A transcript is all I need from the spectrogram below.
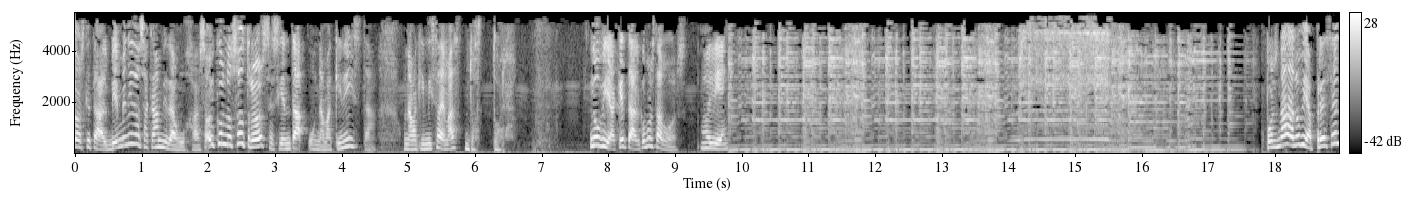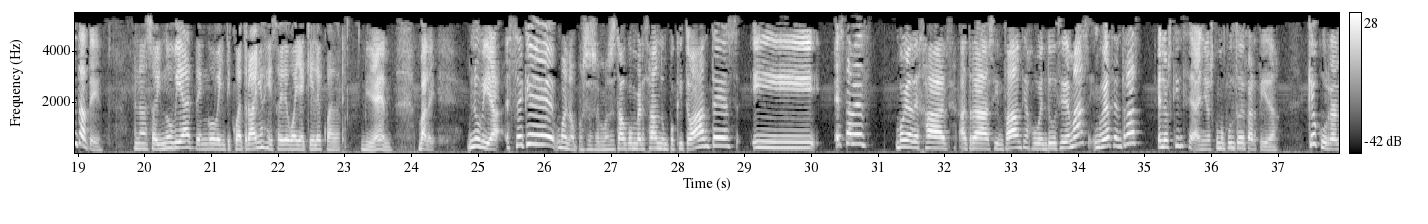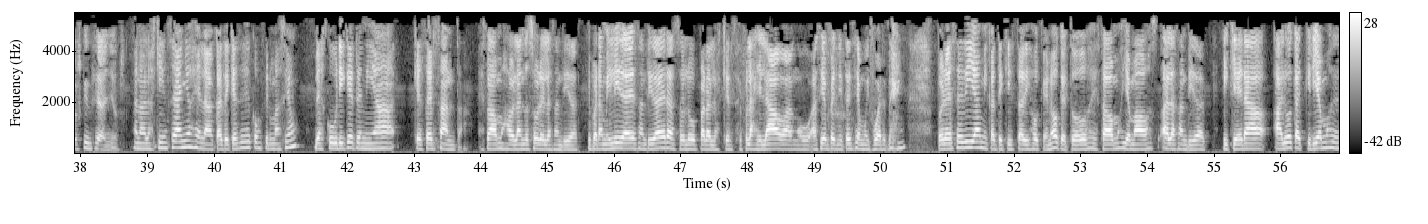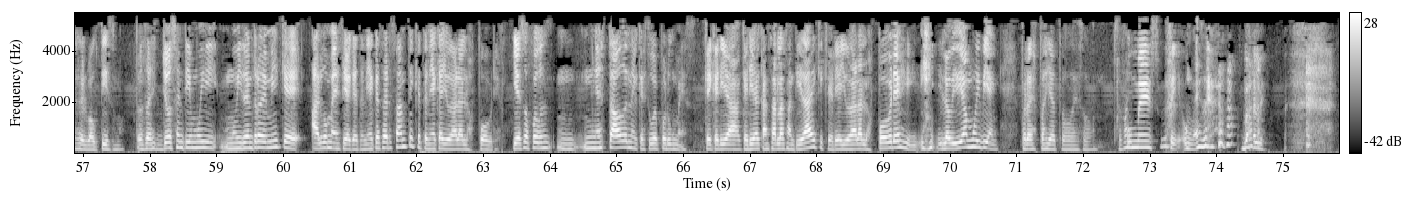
amigos, ¿qué tal? Bienvenidos a Cambio de Agujas. Hoy con nosotros se sienta una maquinista, una maquinista además doctora. Nubia, ¿qué tal? ¿Cómo estamos? Muy bien. Pues nada, Nubia, preséntate. Bueno, soy Nubia, tengo 24 años y soy de Guayaquil, Ecuador. Bien, vale. Nubia, sé que, bueno, pues eso, hemos estado conversando un poquito antes y esta vez voy a dejar atrás infancia, juventud y demás y me voy a centrar en los 15 años como punto de partida. ¿Qué ocurre a los 15 años? Bueno, a los 15 años en la catequesis de confirmación descubrí que tenía que ser santa. Estábamos hablando sobre la santidad. Y para mí la idea de santidad era solo para los que se flagelaban o hacían penitencia muy fuerte. Pero ese día mi catequista dijo que no, que todos estábamos llamados a la santidad y que era algo que adquiríamos desde el bautismo. Entonces yo sentí muy, muy dentro de mí que algo me decía que tenía que ser santa y que tenía que ayudar a los pobres. Y eso fue un, estado en el que estuve por un mes que quería, quería alcanzar la santidad y que quería ayudar a los pobres y lo vivía muy bien, pero después ya todo eso un mes. Sí, un mes. vale.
